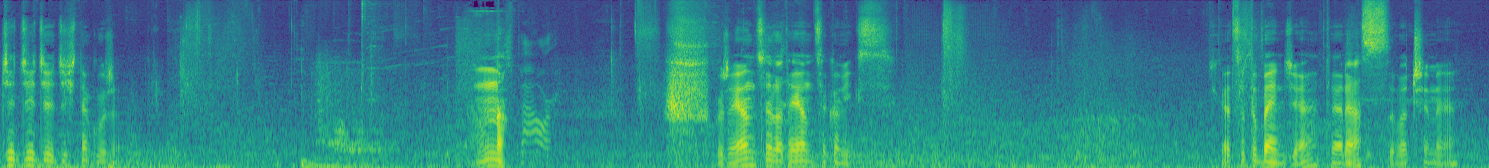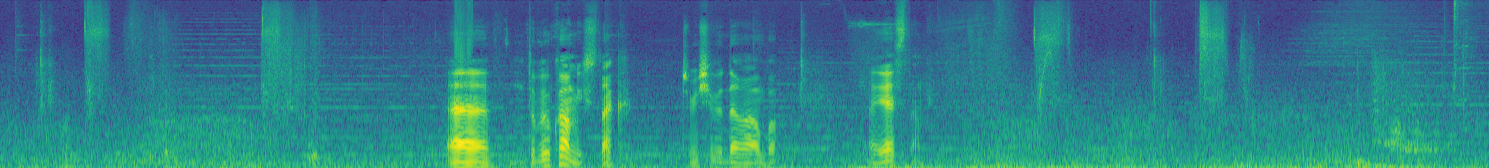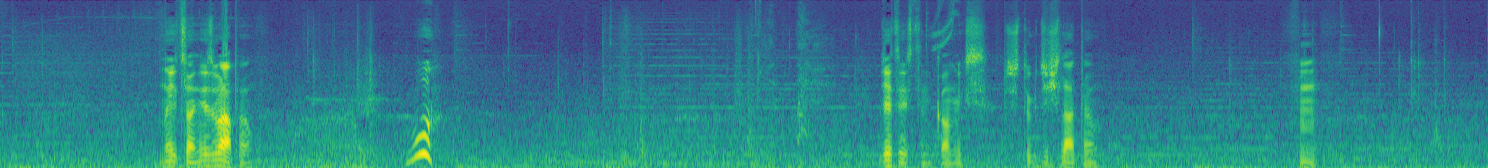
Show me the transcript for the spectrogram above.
Gdzie, gdzie, gdzie? Gdzieś na górze. No, wkurzający, latający komiks. Ciekawe co tu będzie teraz. Zobaczymy. Eee, to był komiks, tak? Czy mi się wydawało, bo... A jest tam. No i co, nie złapał. Ło! Gdzie to jest ten komiks? Przecież tu gdzieś latał. Hmm.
